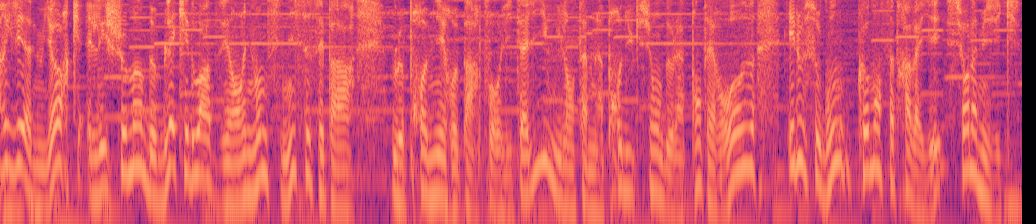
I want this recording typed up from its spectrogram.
Arrivé à New York, les chemins de Blake Edwards et Henry Mancini se séparent. Le premier repart pour l'Italie où il entame la production de La Panthère Rose et le second commence à travailler sur la musique.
